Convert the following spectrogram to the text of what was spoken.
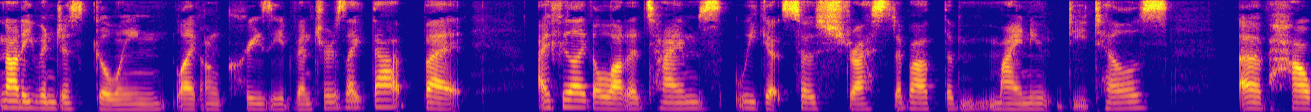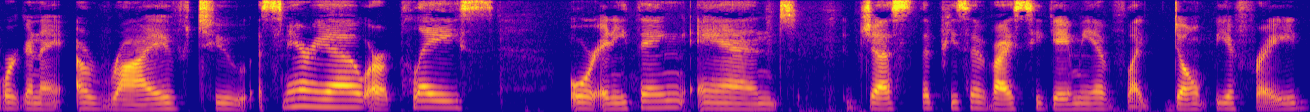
not even just going like on crazy adventures like that, but I feel like a lot of times we get so stressed about the minute details of how we're going to arrive to a scenario or a place or anything. And just the piece of advice he gave me of like, don't be afraid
